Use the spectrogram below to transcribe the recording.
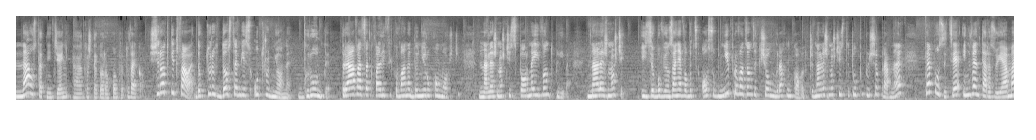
na ostatni dzień e, każdego roku obrotowego. Środki trwałe, do których dostęp jest utrudniony, grunty, prawa zakwalifikowane do nieruchomości, należności sporne i wątpliwe, należności i zobowiązania wobec osób nieprowadzących ksiąg rachunkowych czy należności z tytułu publiczno-prawnych, te pozycje inwentaryzujemy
